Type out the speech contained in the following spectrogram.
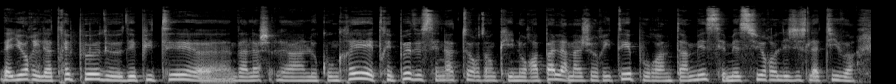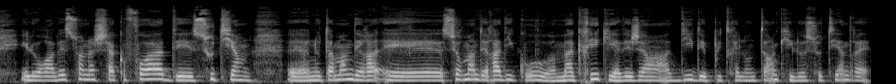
D'ailleurs, il a très peu de députés euh, dans, le Congrès et très peu de sénateurs, donc il n'aura pas la majorité pour entamer ces mesures législatives. Il aura besoin à chaque fois des soutiens, euh, notamment des sûrement des radicaux. Macri qui a déjà dit depuis très longtemps qu'il le soutiendrait.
